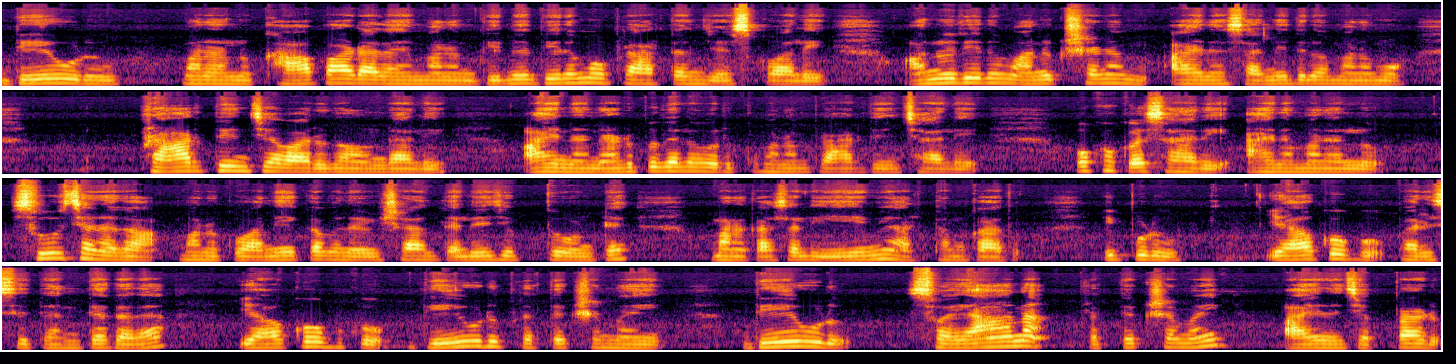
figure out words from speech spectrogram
దేవుడు మనల్ని కాపాడాలని మనం దినదినము ప్రార్థన చేసుకోవాలి. అనుదినం అనుక్షణం ఆయన సన్నిధిలో మనము ప్రార్థించేవారుగా ఉండాలి. ఆయన నడుపుదల వరకు మనం ప్రార్థించాలి. ఒక్కొక్కసారి ఆయన మనల్ని సూచనగా మనకు అనేకమైన విషయాలు తెలియజెప్తూ ఉంటే మనకు అసలు ఏమీ అర్థం కాదు. ఇప్పుడు యాకోబు పరిస్థితి అంతే కదా. యాకోబుకు దేవుడు ప్రత్యక్షమై దేవుడు స్వయాన ప్రత్యక్షమై ఆయన చెప్పాడు.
